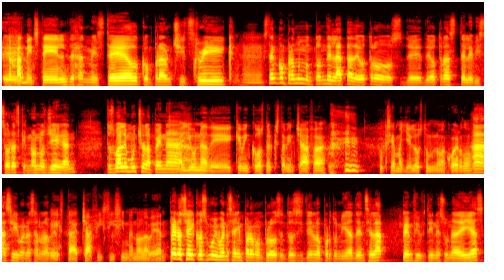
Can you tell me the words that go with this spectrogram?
The eh, Handmaid's Tale. The Handmaid's Tale, compraron Cheats Creek. Están comprando un montón de lata de otros, de, de otras televisoras que no nos llegan. Entonces vale mucho la pena. Hay una de Kevin Costner que está bien chafa. Creo que se llama Yellowstone, no me acuerdo. Ah, sí, bueno, esa no la veo. Está chafisísima, no la vean. Pero sí hay cosas muy buenas ahí en Paramount Plus, entonces si tienen la oportunidad, dénsela. Pen 15 es una de ellas.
